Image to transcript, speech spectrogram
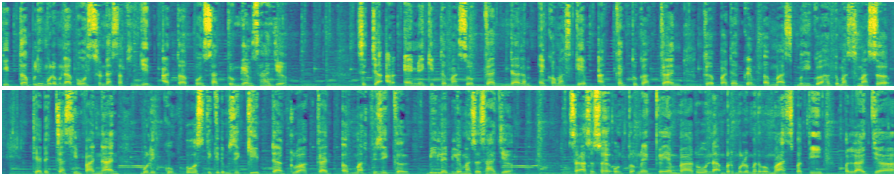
kita boleh mula menabung serendah RM1 ataupun 1 gram sahaja. Setiap RM yang kita masukkan dalam akaun emas Gap akan tukarkan kepada gram emas mengikut harga emas semasa. Tiada cas simpanan, boleh kumpul sedikit demi sedikit dan keluarkan emas fizikal bila-bila masa sahaja. Sangat sesuai untuk mereka yang baru nak bermula menabung emas seperti pelajar,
